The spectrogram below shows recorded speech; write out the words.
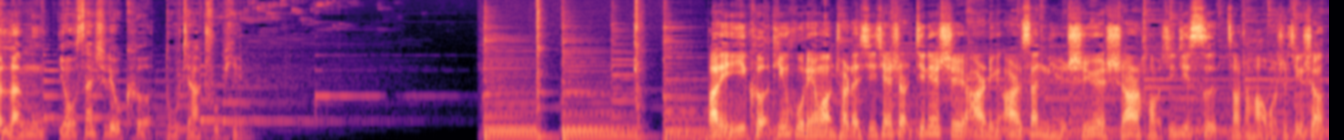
本栏目由三十六氪独家出品。八点一刻，听互联网圈的新鲜事儿。今天是二零二三年十月十二号，星期四，早上好，我是金盛。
